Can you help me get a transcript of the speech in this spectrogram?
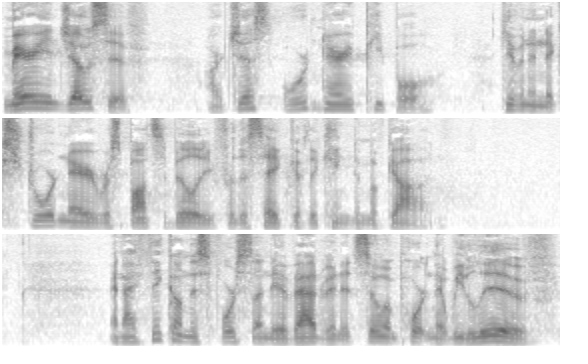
Mary and Joseph are just ordinary people given an extraordinary responsibility for the sake of the kingdom of God. And I think on this fourth Sunday of Advent, it's so important that we live,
